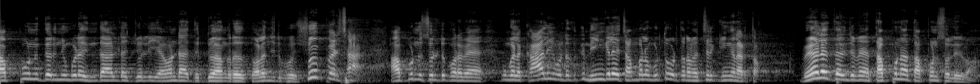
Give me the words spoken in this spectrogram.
தப்புன்னு தெரிஞ்சும் கூட இந்த ஆள்கிட்ட சொல்லி எவன்டா திட்டு வாங்குறது தொலைஞ்சிட்டு போய் சூப்பர் சார் அப்படின்னு சொல்லிட்டு போகிறவன் உங்களை காலி பண்ணுறதுக்கு நீங்களே சம்பளம் கொடுத்து ஒருத்தனை வச்சுருக்கீங்கன்னு அர்த்தம். வேலை தெரிஞ்சவன் தப்புனா தப்புன்னு சொல்லிடுவான்.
